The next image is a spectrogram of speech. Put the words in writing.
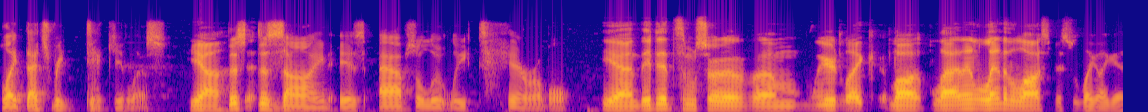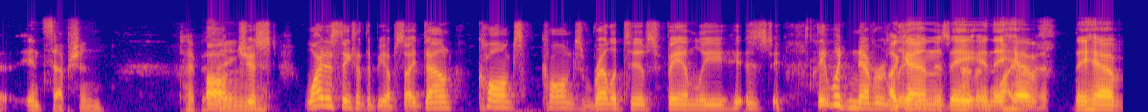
Like that's ridiculous. Yeah, This design is absolutely terrible. yeah. and They did some sort of um, weird like law, land of the lost with like like a Inception type of Oh, thing. just why does things have to be upside down? Kong's Kong's relatives, family, his, they would never live in again this they kind of and they have they have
